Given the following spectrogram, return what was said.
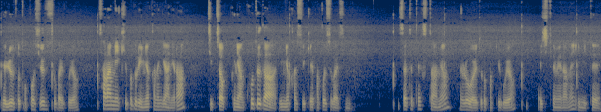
value도 덮어 씌울 수가 있고요. 사람이 키보드로 입력하는 게 아니라 직접 그냥 코드가 입력할 수 있게 바꿀 수가 있습니다. set text 하면 hello world로 바뀌고요. HTML 하면 이 밑에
